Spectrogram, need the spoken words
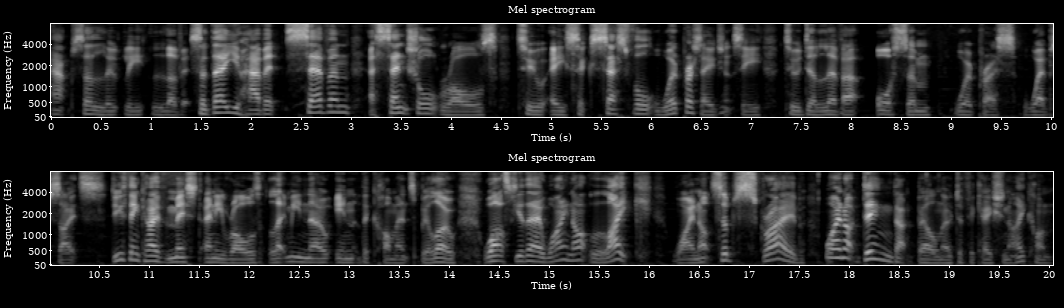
absolutely love it. So there you have it seven essential roles to a successful WordPress agency to to deliver awesome WordPress websites. Do you think I've missed any roles? Let me know in the comments below. Whilst you're there, why not like? Why not subscribe? Why not ding that bell notification icon?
